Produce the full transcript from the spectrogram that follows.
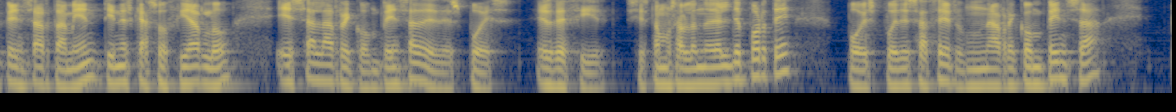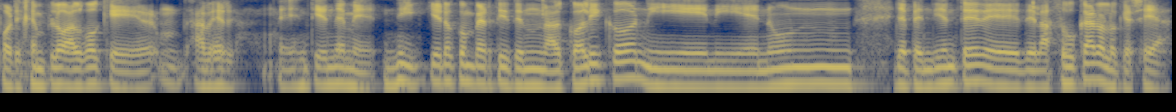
pensar también, tienes que asociarlo, es a la recompensa de después. Es decir, si estamos hablando del deporte, pues puedes hacer una recompensa por ejemplo, algo que, a ver, entiéndeme, ni quiero convertirte en un alcohólico ni, ni en un dependiente del azúcar o lo que sea,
